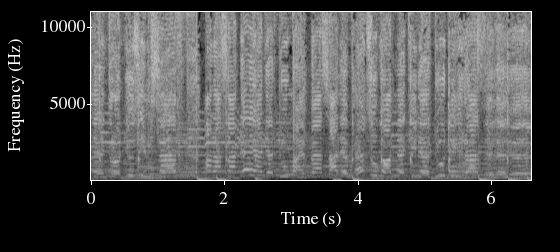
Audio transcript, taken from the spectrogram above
dey introduce himself. And as I dey here dey do my best, I dey pray to God make he dey do the rest.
